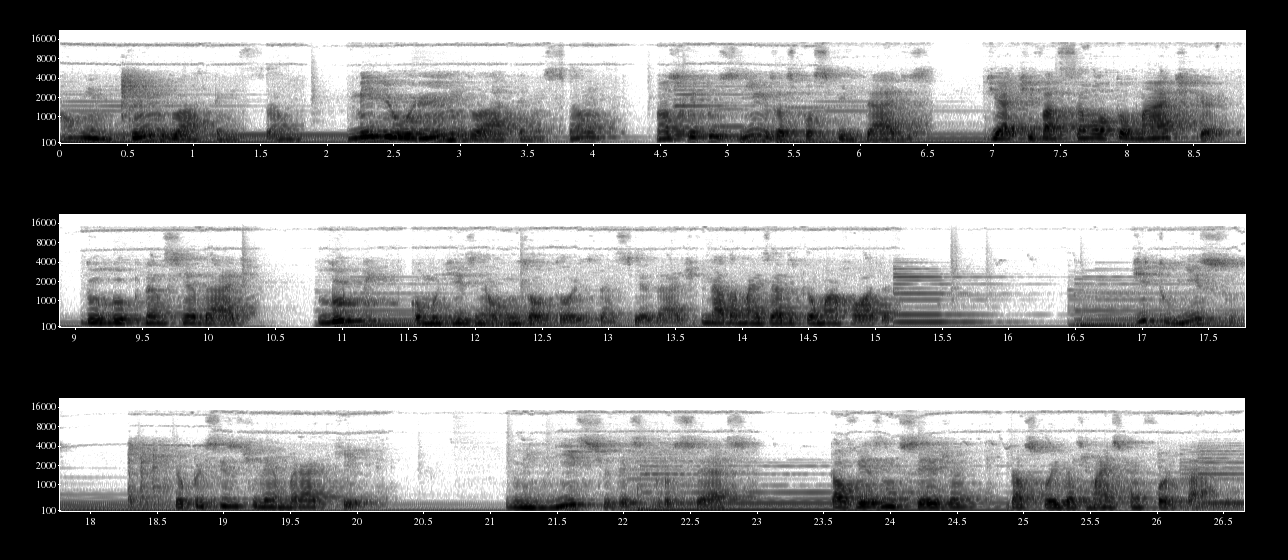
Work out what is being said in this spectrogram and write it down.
aumentando a atenção, melhorando a atenção, nós reduzimos as possibilidades de ativação automática do loop da ansiedade. Loop, como dizem alguns autores da ansiedade, que nada mais é do que uma roda. Dito isso, eu preciso te lembrar que, no início desse processo, talvez não seja das coisas mais confortáveis.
